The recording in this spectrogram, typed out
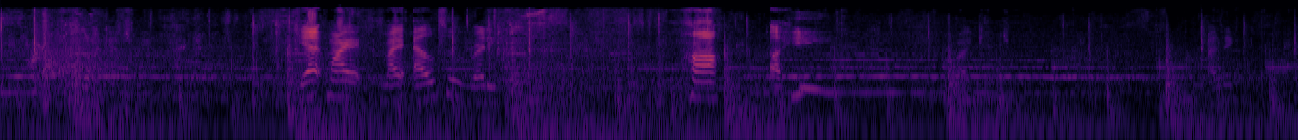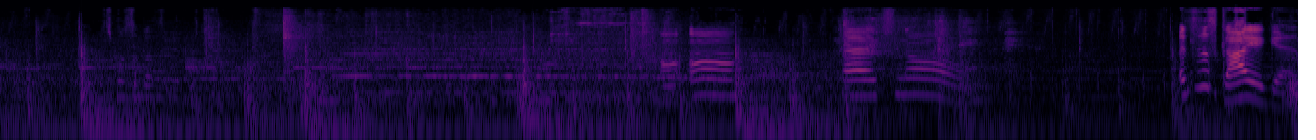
He's gonna catch me. Get my my L2 ready for me. Ha! Why? I think I'm supposed to go through. Uh-uh. Heck no. It's this guy again.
